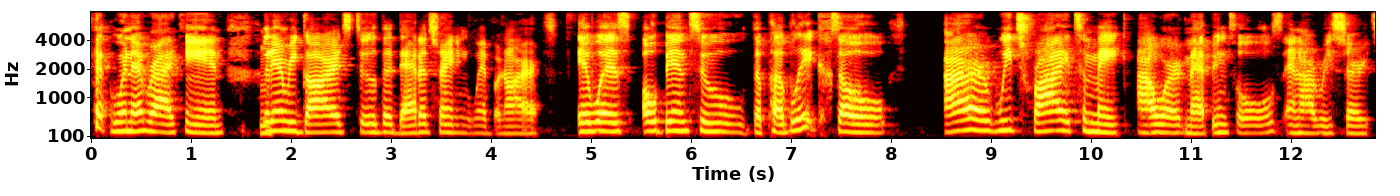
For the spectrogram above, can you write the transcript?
whenever i can mm-hmm. but in regards to the data training webinar it was open to the public so our we try to make our mapping tools and our research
